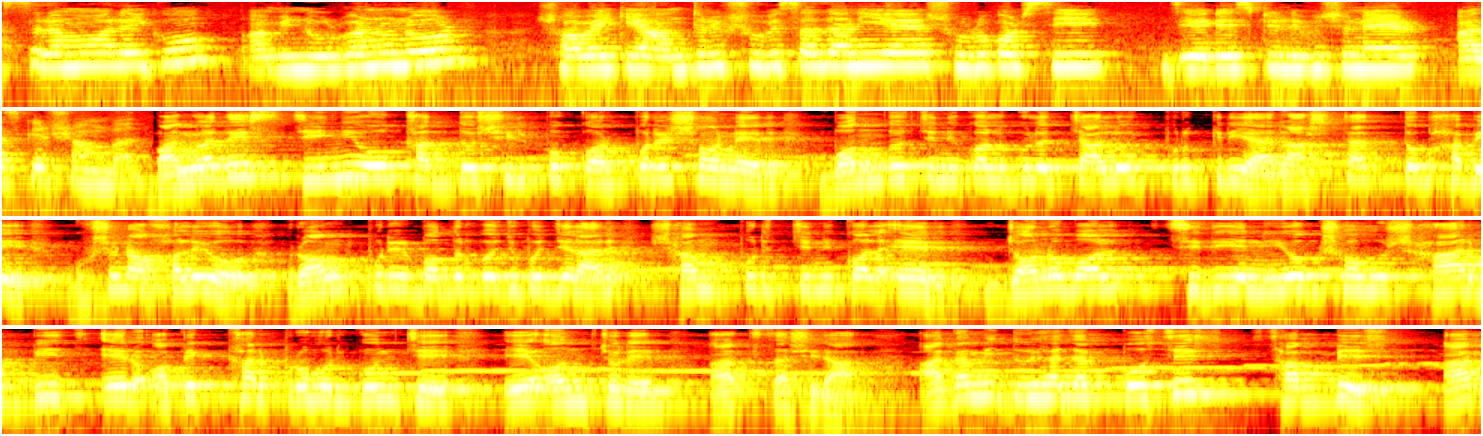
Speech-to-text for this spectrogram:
আসসালামু আলাইকুম, আমি নুরবানু নূর। সবাইকে আন্তরিক শুভেচ্ছা জানিয়ে শুরু করছি জেড টেলিভিশনের আজকের সংবাদ। বাংলাদেশ চিনি ও খাদ্য শিল্প কর্পোরেশনের বন্ধ চিনিকলগুলো চালুর প্রক্রিয়া রাষ্ট্রায়ত্তভাবে ঘোষণা হলেও রংপুরের বদরগঞ্জ উপজেলার শ্যামপুর চিনিকল এর জনবল ছিডিয়ে নিয়োগ সহ সার বীজ এর অপেক্ষার প্রহর গুনছে এ অঞ্চলের আখ চাষিরা আগামী দুই হাজার পঁচিশ ছাব্বিশ আখ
